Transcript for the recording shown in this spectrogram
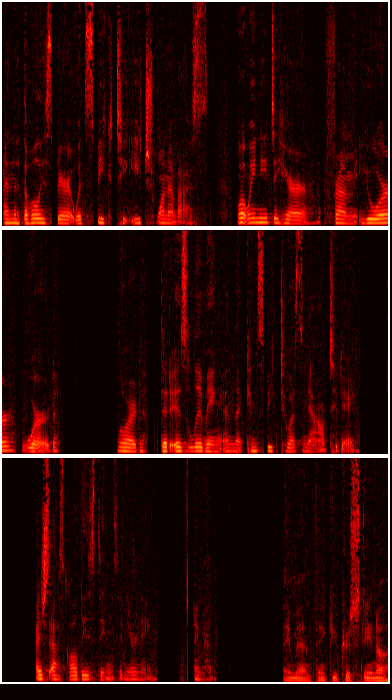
and that the Holy Spirit would speak to each one of us what we need to hear from your word, Lord, that is living and that can speak to us now today. I just ask all these things in your name. Amen. Amen. Thank you, Christina.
